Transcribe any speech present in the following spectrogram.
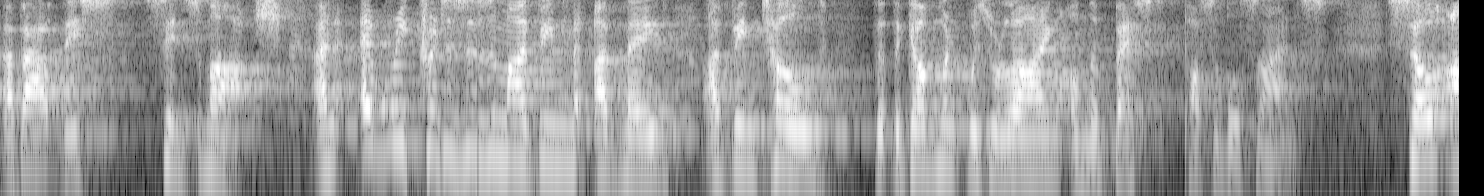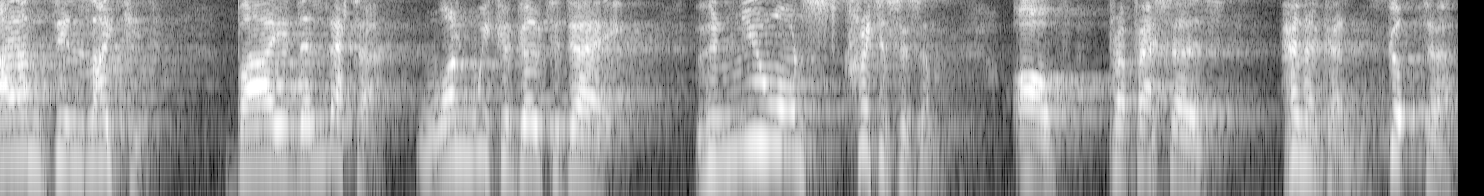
about this since March, and every criticism I've, been, I've made, I've been told that the government was relying on the best possible science. So I am delighted by the letter one week ago today the nuanced criticism of Professors Hennigan, Gupta,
